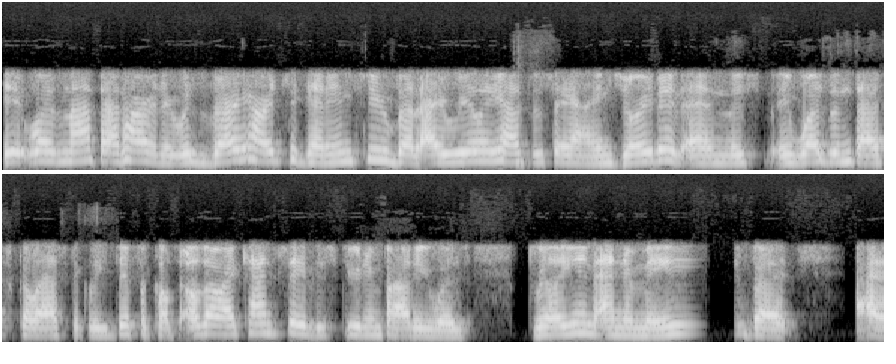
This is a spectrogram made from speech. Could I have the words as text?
It was not that hard. It was very hard to get into, but I really have to say I enjoyed it, and this it wasn't that scholastically difficult. Although I can't say the student body was brilliant and amazing, but uh,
